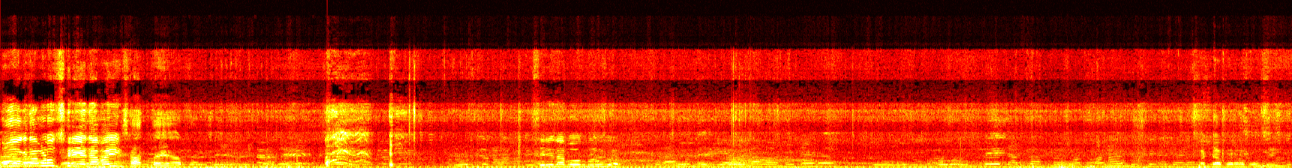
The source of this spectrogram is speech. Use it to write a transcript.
ਭੋਗ ਦਾ ਬਣੂ ਸਿਰੇ ਦਾ ਬਾਈ। 7000 ਦਾ। ਸਿਰੇ ਦਾ ਭੋਗ ਬਣੂਗਾ। ਵੱਡਾ ਪੈਰਾ ਬਹੁਤ ਸਹੀ ਹੈ।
